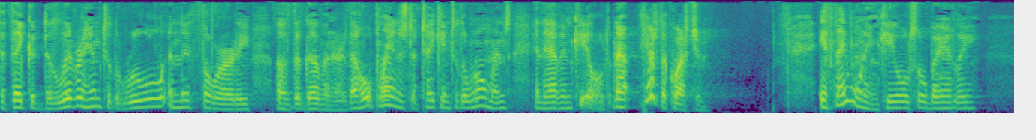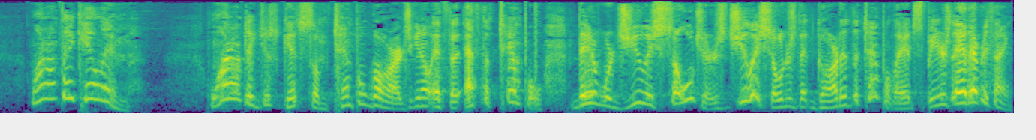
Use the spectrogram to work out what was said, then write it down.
that they could deliver him to the rule and the authority of the governor. The whole plan is to take him to the Romans and have him killed. Now, here's the question. If they want him killed so badly, why don't they kill him? Why don't they just get some temple guards? You know, at the at the temple, there were Jewish soldiers, Jewish soldiers that guarded the temple. They had spears, they had everything.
